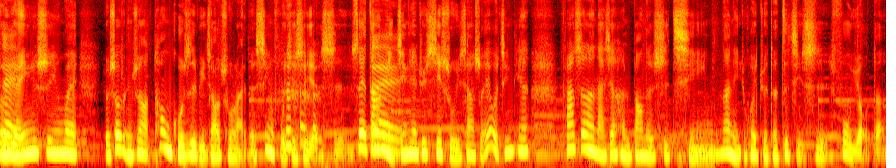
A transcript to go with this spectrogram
的原因，是因为有时候你知道痛苦是比较出来的，幸福其实也 是。所以当你今天去细数一下，说，哎，我今天发生了哪些很棒的事情，那你就会觉得自己是富有的。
